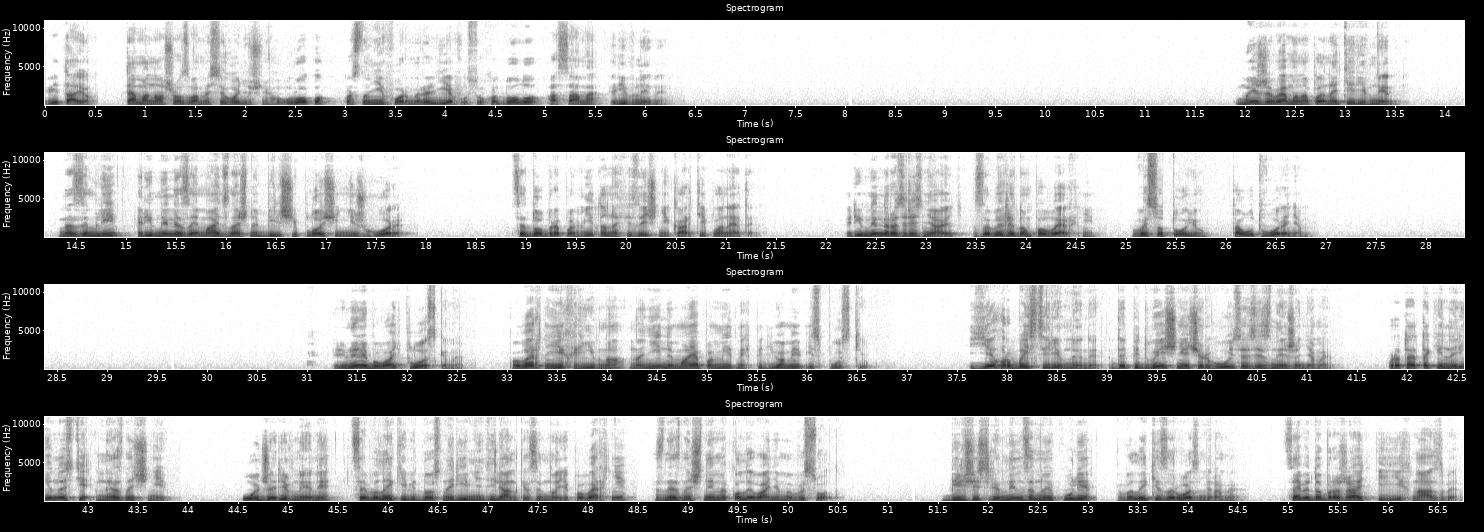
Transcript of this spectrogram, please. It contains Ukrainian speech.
Вітаю! Тема нашого з вами сьогоднішнього уроку основні форми рельєфу суходолу, а саме рівнини. Ми живемо на планеті рівнин. На Землі рівнини займають значно більші площі, ніж гори. Це добре помітно на фізичній карті планети. Рівнини розрізняють за виглядом поверхні, висотою та утворенням. Рівнини бувають плоскими. Поверхня їх рівна, на ній немає помітних підйомів і спусків. Є горбисті рівнини, де підвищення чергуються зі зниженнями. Проте такі нерівності незначні. Отже, рівнини це великі відносно рівні ділянки земної поверхні з незначними коливаннями висот. Більшість рівнин земної кулі великі за розмірами. Це відображають і їх назви:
